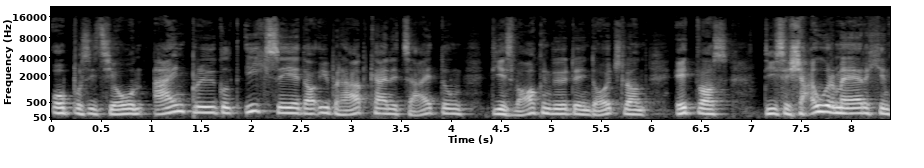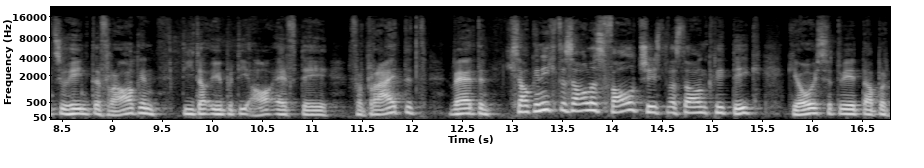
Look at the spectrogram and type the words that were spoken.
Opposition einprügelt. Ich sehe da überhaupt keine Zeitung, die es wagen würde, in Deutschland etwas diese Schauermärchen zu hinterfragen, die da über die AfD verbreitet werden. Ich sage nicht, dass alles falsch ist, was da an Kritik geäußert wird, aber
